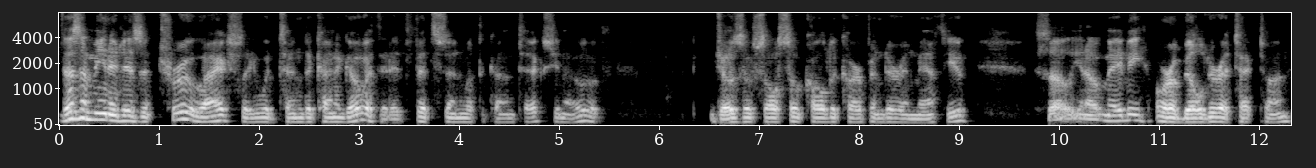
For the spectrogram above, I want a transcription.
doesn't mean it isn't true. I actually would tend to kind of go with it. It fits in with the context, you know, of Joseph's also called a carpenter in Matthew. So, you know, maybe, or a builder, a tekton.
